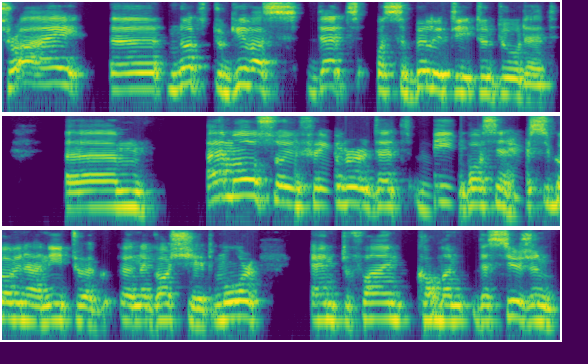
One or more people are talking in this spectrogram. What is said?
try uh, not to give us that possibility to do that. Um, I'm also in favor that we, Bosnia and Herzegovina, need to uh, negotiate more and to find common decision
